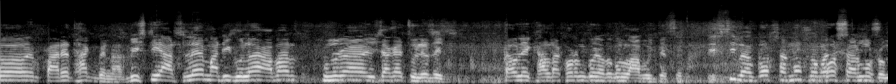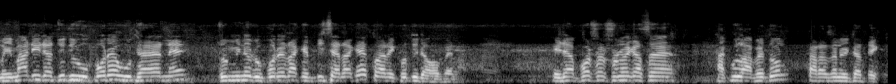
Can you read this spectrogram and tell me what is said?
তো পারে থাকবে না। বৃষ্টি আসলে মাটিগুলা আবার পুনরায় ওই জায়গায় চলে যাবে তাহলে এই খালটা খনন করে তখন লাভ হইতেছে না। বৃষ্টি বা বর্ষার মৌসুম বর্ষার মৌসুম এই মাটিটা যদি উপরে উঠায় আনে জমিনের উপরে রাখে বিছে রাখে তো আর এই ক্ষতিটা হবে না। এটা প্রশাসনের কাছে আকুল আবেদন তারা যেন এটা দেখে।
